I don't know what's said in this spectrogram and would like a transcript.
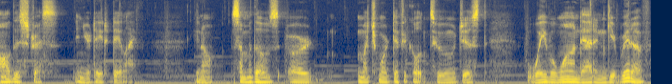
all this stress in your day to day life. You know, some of those are much more difficult to just wave a wand at and get rid of,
